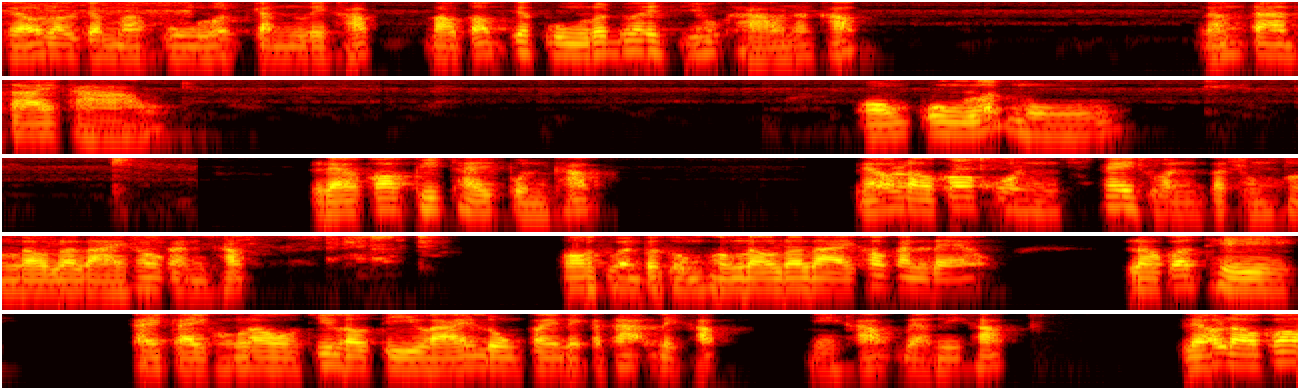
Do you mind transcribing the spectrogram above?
แล้วเราจะมาปรุงรสกันเลยครับ เราต้องจะปรุงรสด้วยซีอิ๊วขาวนะครับ น้ำตาลทรายขาวผงปรุงรสหมู แล้วก็พริกไทยป่นครับ แล้วเราก็คนให้ส่วนผสมของเราละลายเข้ากันครับ พอส่วนผสมของเราละลายเข้ากันแล้ว เราก็เท ไก่ไก่ของเราที่เราตีไว้ลงไปในกระทะเลยครับนี่ครับ แบบนี้ครับ แล้วเราก็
